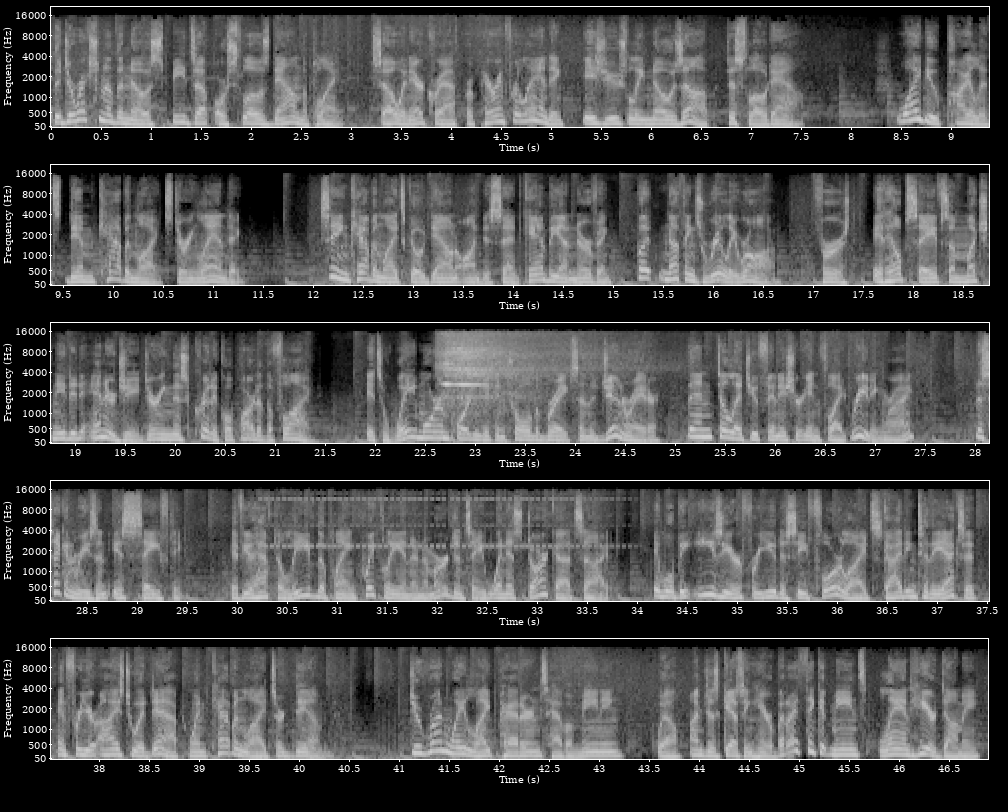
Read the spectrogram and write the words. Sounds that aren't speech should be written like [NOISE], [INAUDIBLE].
The direction of the nose speeds up or slows down the plane, so an aircraft preparing for landing is usually nose up to slow down. Why do pilots dim cabin lights during landing? Seeing cabin lights go down on descent can be unnerving, but nothing's really wrong. First, it helps save some much needed energy during this critical part of the flight. It's way more important to control the brakes and the generator than to let you finish your in flight reading, right? The second reason is safety. If you have to leave the plane quickly in an emergency when it's dark outside, it will be easier for you to see floor lights guiding to the exit and for your eyes to adapt when cabin lights are dimmed. Do runway light patterns have a meaning? Well, I'm just guessing here, but I think it means land here, dummy.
